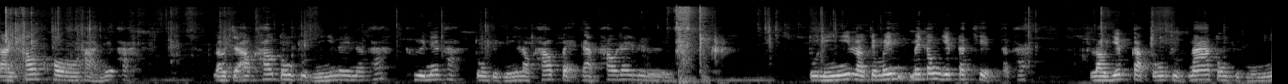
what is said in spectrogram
การเข้าคอค่ะเนี่ยค่ะ เราจะเอาเข้าตรงจุดนี้เลยนะคะ คือเนี่ยค่ะ ตรงจุดนี้เราเข้าแปะดักเข้าได้เลย ตัวนี้เราจะไม่ไม่ต้องเย็บตะเข็บนะคะ เราเย็บกับตรงจุดหน้าตรงจุดนี้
